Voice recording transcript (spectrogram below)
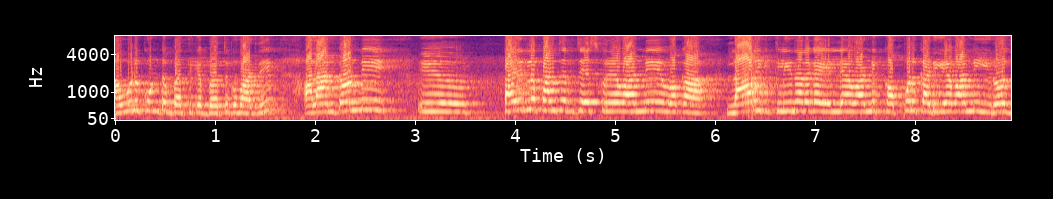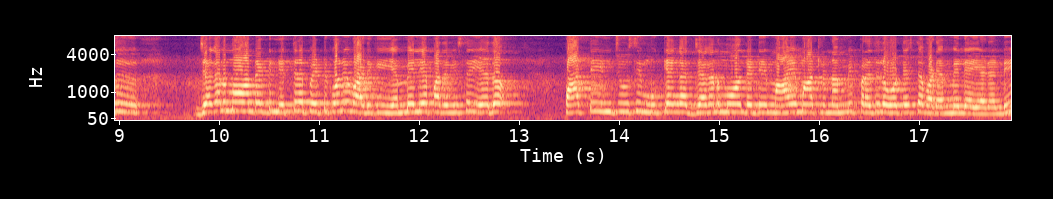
నవ్వులుకుంటూ బ్రతికే బ్రతుకువాడిది అలాంటి టైర్లు పంచర్ చేసుకునేవాడిని ఒక లారీకి క్లీనర్గా వెళ్ళేవాడిని కప్పులు కడిగేవాడిని ఈరోజు జగన్మోహన్ రెడ్డి నెత్తిన పెట్టుకొని వాడికి ఎమ్మెల్యే పదవి ఇస్తే ఏదో పార్టీని చూసి ముఖ్యంగా జగన్మోహన్ రెడ్డి మాయ మాటలు నమ్మి ప్రజలు ఓటేస్తే వాడు ఎమ్మెల్యే అయ్యాడండి.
